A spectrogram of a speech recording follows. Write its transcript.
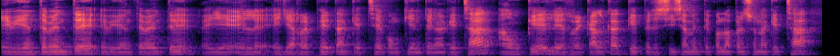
Evidentemente, evidentemente, ella, respeta que esté con quien tenga que estar, aunque le recalca que precisamente con la persona que está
